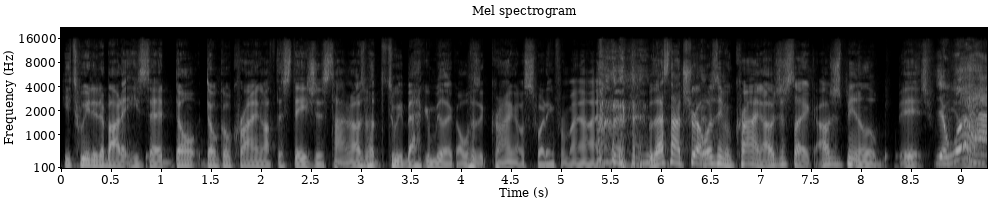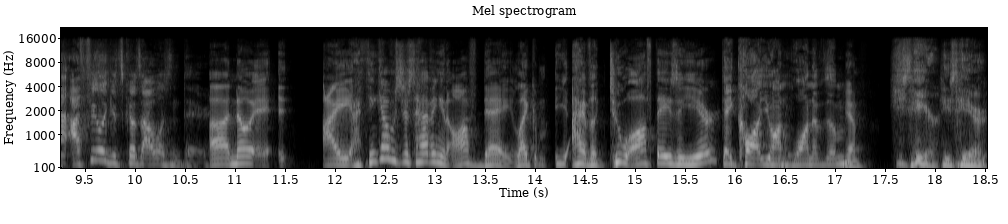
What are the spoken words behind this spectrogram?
He tweeted about it. He said, "Don't don't go crying off the stage this time." And I was about to tweet back and be like, "I wasn't crying. I was sweating from my eyes." but that's not true. I wasn't even crying. I was just like, I was just being a little bitch. Yeah, what? Ha- I feel like it's because I wasn't there. Uh, no, it, it- I I think I was just having an off day. Like I have like two off days a year. they caught you on one of them. Yeah. He's here. He's here.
